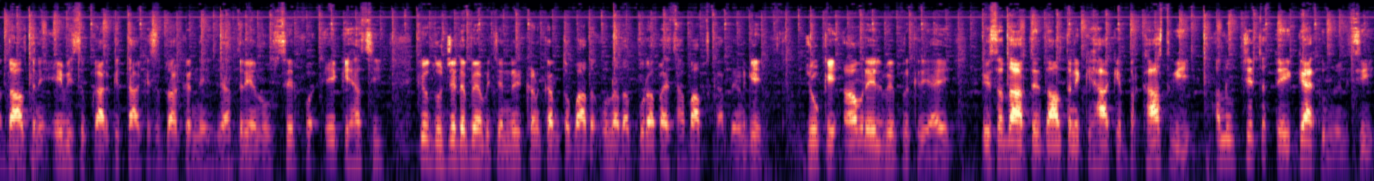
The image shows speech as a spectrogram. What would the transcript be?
ਅਦਾਲਤ ਨੇ ਇਹ ਵੀ ਸਵੀਕਾਰ ਕੀਤਾ ਕਿ ਸੁਦਾਗਰ ਨੇ ਯਾਤਰੀਆਂ ਨੂੰ ਸਿਰਫ ਇਹ ਕਿਹਾ ਸੀ ਕਿ ਉਹ ਦੂਜੇ ਡੱਬਿਆਂ ਵਿੱਚ ਨਿਰੀਖਣ ਕਰਨ ਤੋਂ ਬਾਅਦ ਉਹਨਾਂ ਦਾ ਪੂਰਾ ਪੈਸਾ ਵਾਪਸ ਕਰ ਦੇਣਗੇ, ਜੋ ਕਿ ਆਮ ਰੇਲਵੇ ਪ੍ਰਕਿਰਿਆ ਹੈ। ਇਸ ਆਧਾਰ ਤੇ ਅਦਾਲਤ ਨੇ ਕਿਹਾ ਕਿ ਬਰਖਾਸਤਗੀ ਅਨੁਚਿਤ ਤੇ ਗੈਰ ਕਾਨੂੰਨੀ ਸੀ।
